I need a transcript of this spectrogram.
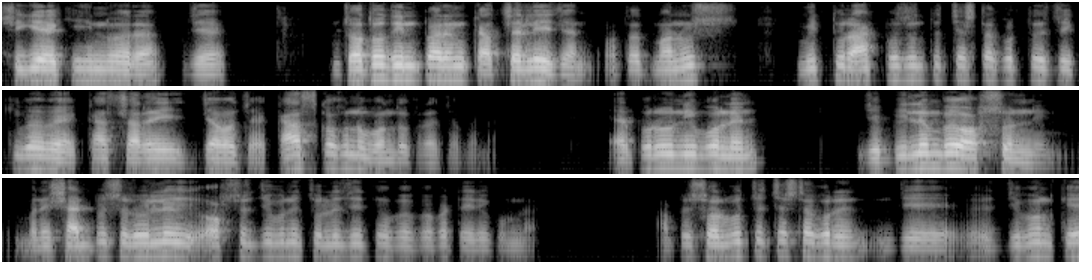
শিগেয়াকি হিনুয়ারা যে যতদিন পারেন কাজ চালিয়ে যান। অর্থাৎ মানুষ মৃত্যুর আগ পর্যন্ত চেষ্টা করতে হচ্ছে কীভাবে কাজ চালিয়ে যাওয়া যায়। কাজ কখনো বন্ধ করা যাবে না। এরপরে উনি বলেন যে বিলম্বে অবসর নিন। মানে ষাট বছর হইলে অবসর জীবনে চলে যেতে হবে, ব্যাপারটা এরকম না। আপনি সর্বোচ্চ চেষ্টা করেন যে জীবনকে,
